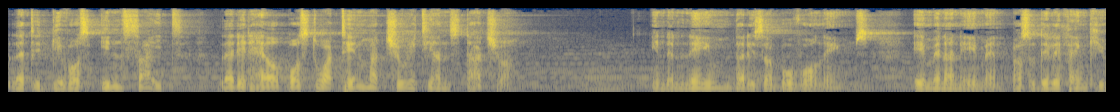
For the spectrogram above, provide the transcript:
Let it give us insight. Let it help us to attain maturity and stature. In the name that is above all names. Amen and amen. Pastor Dele, thank you.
